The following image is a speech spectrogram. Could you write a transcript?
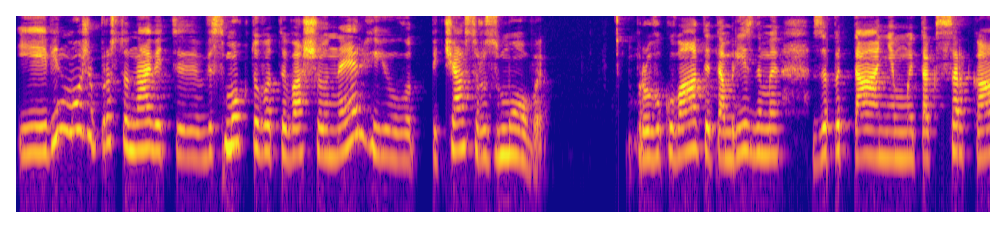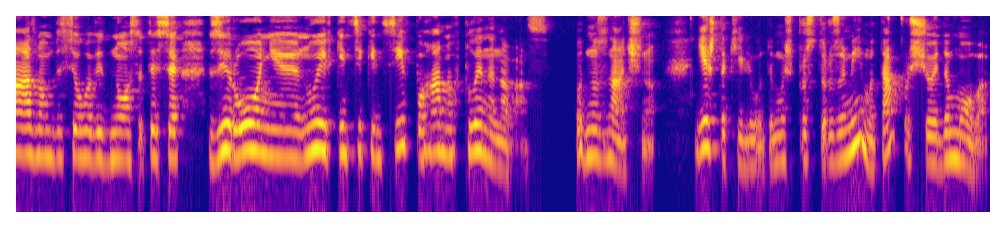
І він може просто навіть е, висмоктувати вашу енергію от, під час розмови провокувати там різними запитаннями, так з сарказмом до цього відноситися, з іронією, ну і в кінці кінців погано вплине на вас. Однозначно. Є ж такі люди, ми ж просто розуміємо, так, про що йде мова.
